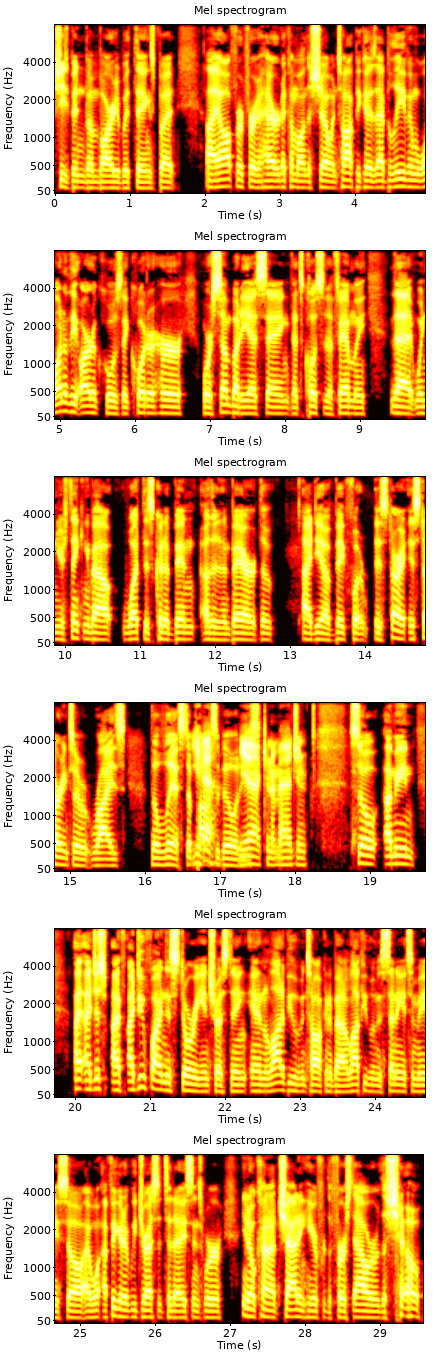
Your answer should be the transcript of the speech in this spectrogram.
she's been bombarded with things, but I offered for her to come on the show and talk because I believe in one of the articles they quoted her or somebody as saying that's close to the family that when you're thinking about what this could have been other than bear, the idea of Bigfoot is start is starting to rise the list of yeah possibilities. yeah i can imagine So, I mean, I, I just I, I do find this story interesting, and a lot of people have been talking about. it. A lot of people have been sending it to me, so I, I figured we address it today since we're you know kind of chatting here for the first hour of the show.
